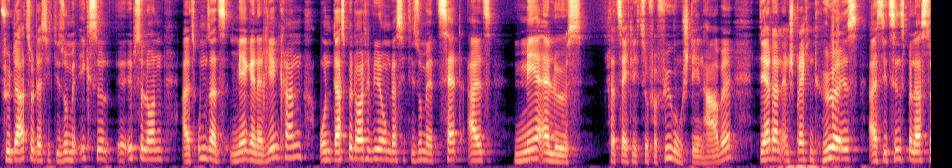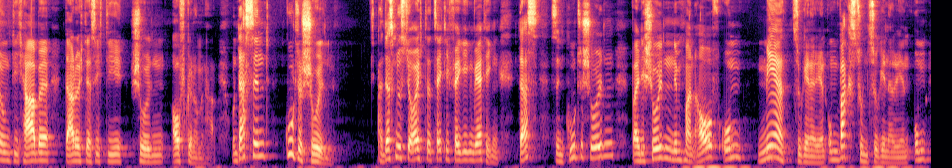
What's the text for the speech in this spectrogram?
führt dazu, dass ich die Summe X, äh, Y als Umsatz mehr generieren kann. Und das bedeutet wiederum, dass ich die Summe Z als Mehrerlös tatsächlich zur Verfügung stehen habe, der dann entsprechend höher ist als die Zinsbelastung, die ich habe, dadurch, dass ich die Schulden aufgenommen habe. Und das sind gute Schulden. Das müsst ihr euch tatsächlich vergegenwärtigen. Das sind gute Schulden, weil die Schulden nimmt man auf, um mehr zu generieren, um Wachstum zu generieren, um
